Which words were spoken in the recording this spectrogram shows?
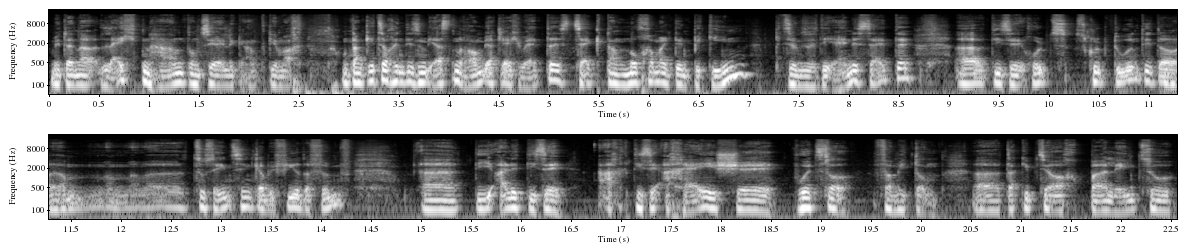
mit einer leichten Hand und sehr elegant gemacht. Und dann geht es auch in diesem ersten Raum ja gleich weiter. Es zeigt dann noch einmal den Beginn, beziehungsweise die eine Seite, äh, diese Holzskulpturen, die da ähm, äh, zu sehen sind, glaube ich vier oder fünf, die alle diese ach, diese archaische Wurzel vermitteln. Äh, da gibt es ja auch Parallelen zu,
